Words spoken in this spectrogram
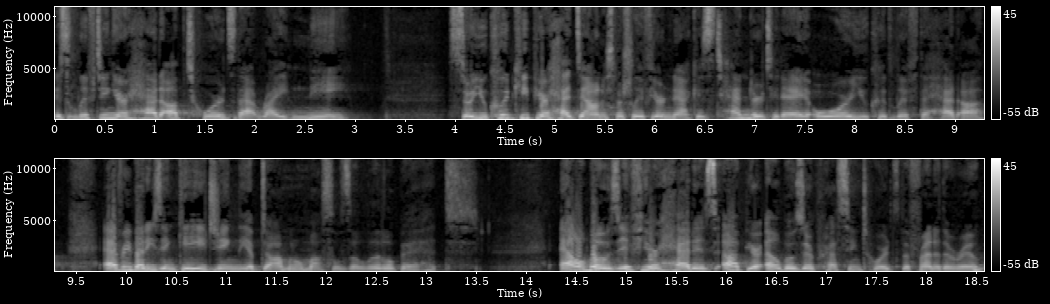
is lifting your head up towards that right knee. So you could keep your head down, especially if your neck is tender today, or you could lift the head up. Everybody's engaging the abdominal muscles a little bit. Elbows, if your head is up, your elbows are pressing towards the front of the room.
